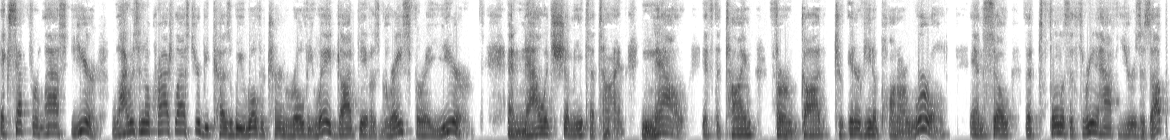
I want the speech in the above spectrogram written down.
except for last year. Why was there no crash last year? Because we overturned Roe v. Wade. God gave us grace for a year. And now it's Shemitah time. Now it's the time for God to intervene upon our world and so the fullness of three and a half years is up.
